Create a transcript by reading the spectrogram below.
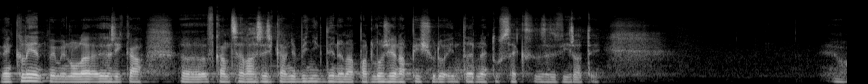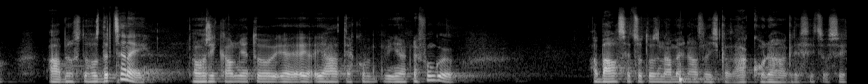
Ten klient mi minule říká eh, v kanceláři, říká, mě by nikdy nenapadlo, že napíšu do internetu sex ze zvířaty. Jo. A byl z toho zdrcený. A on říkal, mě to, já, já jako nějak nefunguju a bál se, co to znamená z hlediska zákona, kde si co si.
